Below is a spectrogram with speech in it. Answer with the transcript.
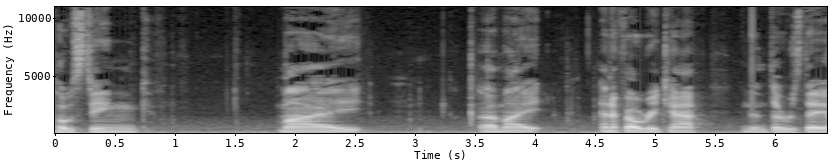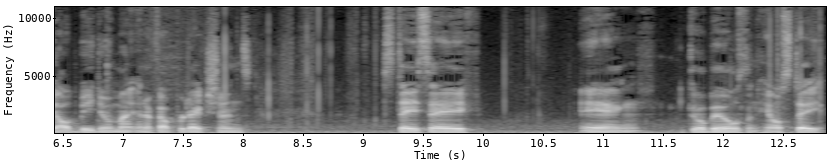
posting my uh, my NFL recap, and then Thursday I'll be doing my NFL predictions. Stay safe and go Bills and Hail State.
